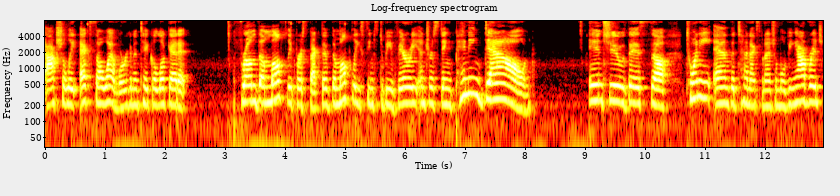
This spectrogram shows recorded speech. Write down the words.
actually XOM. We're going to take a look at it from the monthly perspective. The monthly seems to be very interesting, pinning down into this uh, 20 and the 10 exponential moving average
